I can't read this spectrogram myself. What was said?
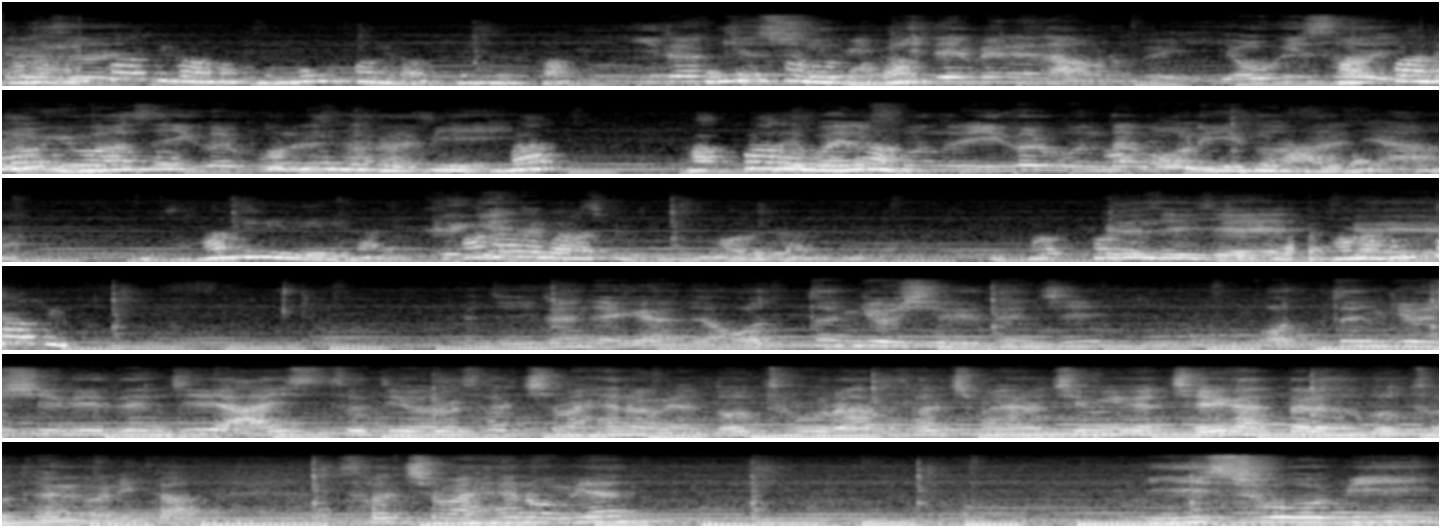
그래서 공공판이다. 공공판. 이렇게 수업이? 비대면에 나오는 거예요. 여기서 여기 와서 이걸 보는 사람이 모바일 폰으로 이걸 본다면 어느 화면이 게더 내리는 나으냐. 아이가 있어요. 화면이 내린 아이. 그게. 그래서 이제 그- 이제 이런 얘기가 이제 어떤 교실이든지 어떤 교실이든지 iStudio를 설치만 해놓으면 노트북으로라도 설치만 해놓으면 지금 이건 제일 간단해서 노트북 되는 거니까 설치만 해놓으면 이 수업이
